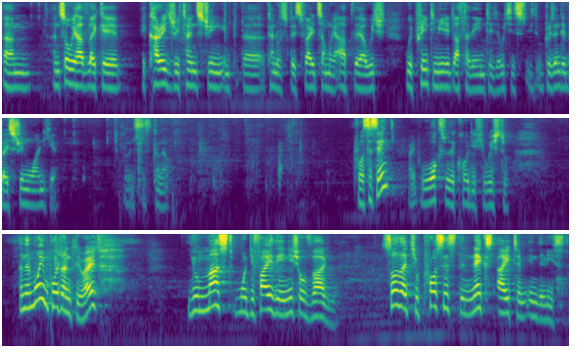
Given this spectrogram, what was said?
Um, and so we have like a, a carriage return string uh, kind of specified somewhere up there, which we print immediately after the integer, which is represented by string one here. It's just kind of processing, right? We'll walk through the code if you wish to. And then more importantly, right, you must modify the initial value so that you process the next item in the list.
